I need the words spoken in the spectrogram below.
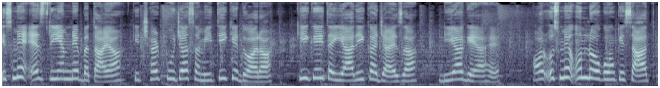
इसमें एसडीएम ने बताया कि छठ पूजा समिति के द्वारा की गई तैयारी का जायज़ा लिया गया है और उसमें उन लोगों के साथ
